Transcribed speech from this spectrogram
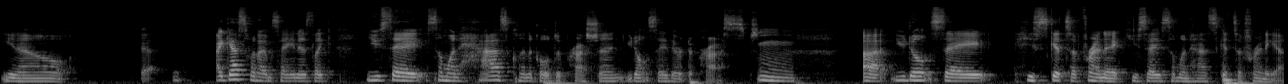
you know. I guess what I'm saying is like you say someone has clinical depression, you don't say they're depressed. Uh, you don't say he's schizophrenic, you say someone has schizophrenia.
